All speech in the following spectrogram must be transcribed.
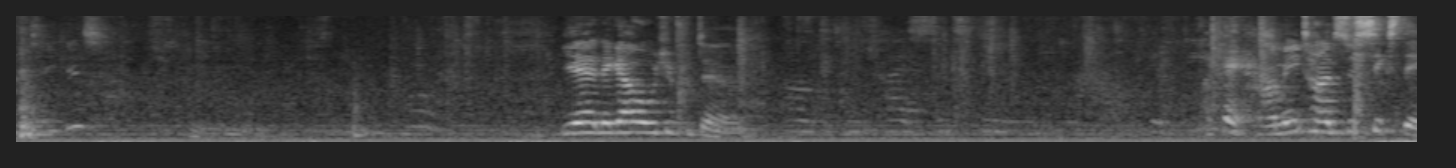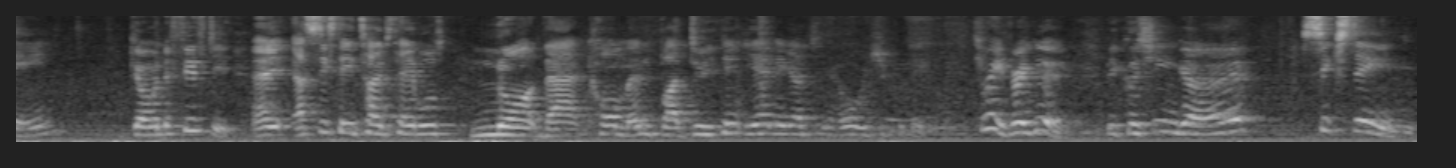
Takers? Yeah, Nigga, what would you put down? Um, we 16, Okay, how many times does 16 go into 50? And a 16 times table's not that common, but do you think, yeah, Nico, what would you put in? Three, very good. Because you can go 16,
